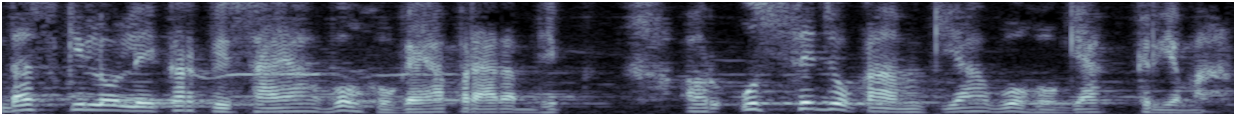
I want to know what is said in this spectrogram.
दस किलो लेकर पिसाया, वो हो गया प्रारब्धिक, और उससे जो काम किया, वो हो गया क्रियमान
